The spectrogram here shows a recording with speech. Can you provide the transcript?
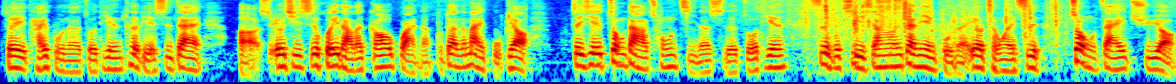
所以台股呢昨天特别是在呃尤其是辉达的高管呢不断的卖股票。这些重大冲击呢，使得昨天伺服器相关概念股呢，又成为是重灾区哦。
